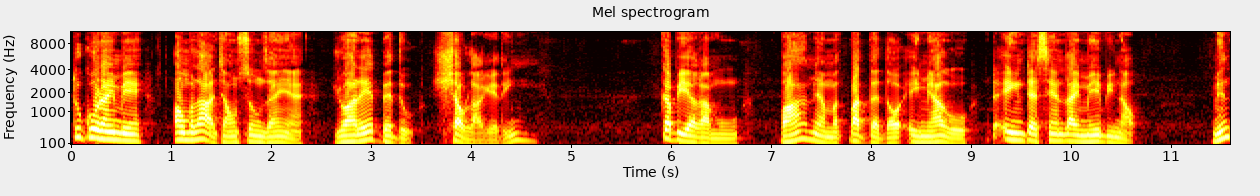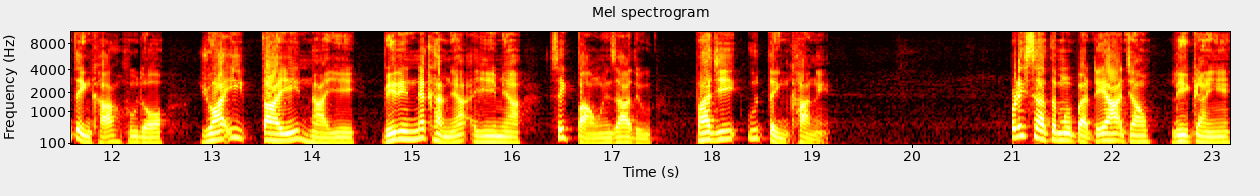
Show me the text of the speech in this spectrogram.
သူကိုယ်တိုင်ပင် အောင်မလအကြောင်းစုံစမ်းရန်ရွာထဲဘက်သို့ရှောက်လာခဲ့သည်ကပ်ပြာကမူဘာမှမပတ်သက်သောအိမ်များကိုတအိမ်တက်ဆင်းလိုက်မေးပြီးနောက်မင်းသိန်ခါဟူသောရွာဤတာရေးနာရေးဘေရင်နက်ခတ်များအေးများစိတ်ပါဝင်စားသူ ဘာကြီးဥသိန်ခနှင့်ပရိစ္ဆာသမုပ္ပါတရားအကြောင်းလေကန်ရင်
